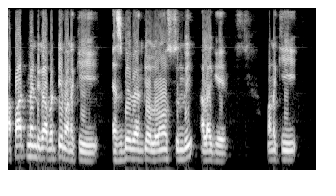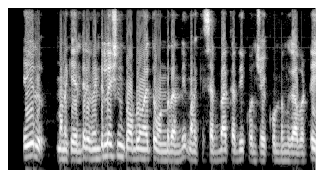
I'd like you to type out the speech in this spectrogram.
అపార్ట్మెంట్ కాబట్టి మనకి ఎస్బీఐ బ్యాంక్లో లోన్ వస్తుంది. అలాగే మనకి ఎయిర్ మనకి అంటే వెంటిలేషన్ ప్రాబ్లం అయితే ఉండదండి. మనకి సెట్ బ్యాక్ అది కొంచెం ఎక్కువ ఉంటుంది కాబట్టి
